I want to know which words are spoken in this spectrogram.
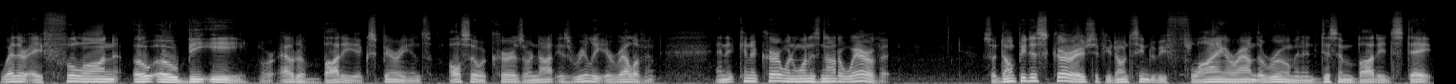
Whether a full-on OOBE, or out-of-body experience, also occurs or not is really irrelevant, and it can occur when one is not aware of it. So don't be discouraged if you don't seem to be flying around the room in a disembodied state.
